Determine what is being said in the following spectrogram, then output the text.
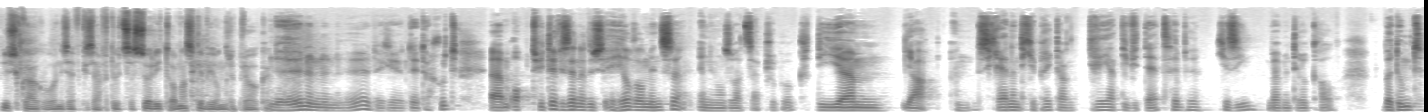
dus ik wou gewoon eens even aftoetsen. Sorry Thomas, ik heb je onderbroken. Nee, nee, nee, nee, dat je deed dat goed. Ehm, op Twitter zijn er dus heel veel mensen, en in onze WhatsApp-groep ook, die ehm, ja, een schrijnend gebrek aan creativiteit hebben gezien. We hebben het er ook al benoemd.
